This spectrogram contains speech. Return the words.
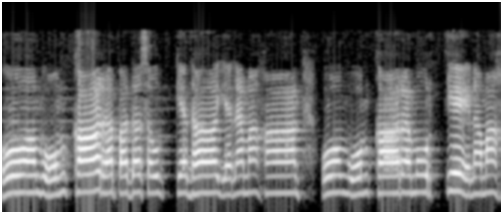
ॐ ओङ्कारपदसौख्यदाय नमः। ॐ ओङ्कारमूर्त्ये नमः।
